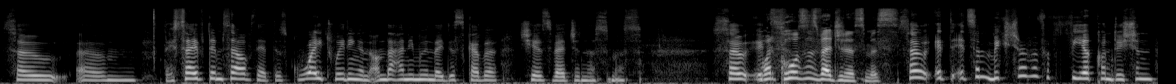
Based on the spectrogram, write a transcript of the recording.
So um, they saved themselves. They had this great wedding, and on the honeymoon they discover she has vaginismus. So it's, What causes vaginismus? so it, it's a mixture of a fear condition,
